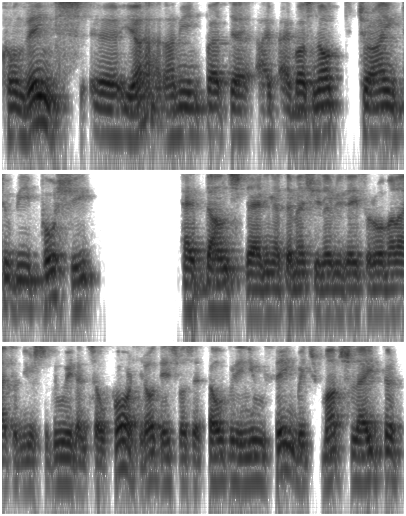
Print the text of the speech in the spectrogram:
Convince, uh, yeah. I mean, but uh, I, I, was not trying to be pushy. Had done standing at the machine every day for all my life and used to do it and so forth. You know, this was a totally new thing, which much later,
